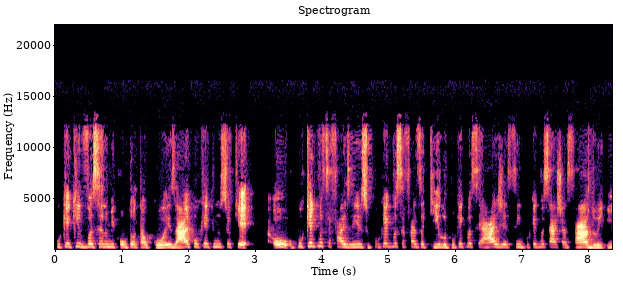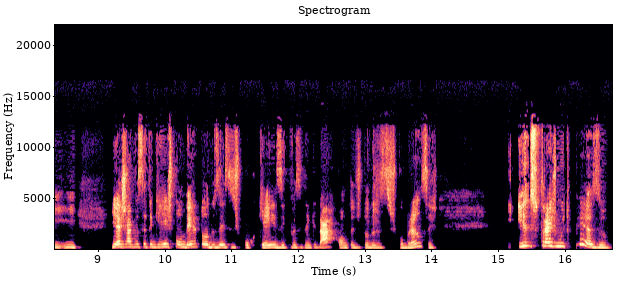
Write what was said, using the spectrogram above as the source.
por que, que você não me contou tal coisa? Ai, por que, que não sei o quê? ou por que, que você faz isso, por que, que você faz aquilo, por que, que você age assim, por que, que você acha assado? E, e, e achar que você tem que responder todos esses porquês e que você tem que dar conta de todas essas cobranças, isso traz muito peso,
